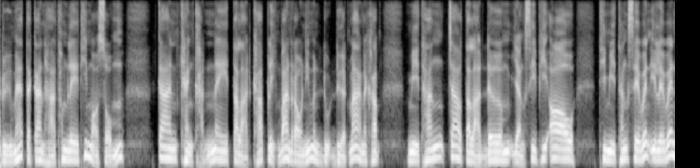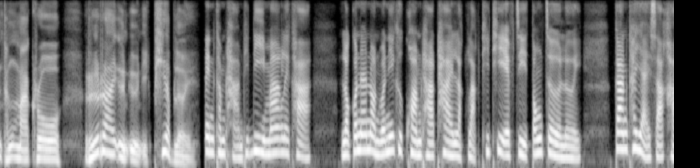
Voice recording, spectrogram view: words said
หรือแม้แต่การหาทำเลที่เหมาะสม การแข่งขันในตลาดค้าปลีกบ้านเรานี้มันดุเดือดมากนะครับ มีทั้งเจ้าตลาดเดิมอย่าง CPO ที่มีทั้ง7 e เ e ่ e อทั้งมาโครหรือรายอื่นๆ อีกเพียบเลย เป็นคำถามที่ดีมากเลยค่ะ แล้วก็แน่นอนว่านี่คือความท้าทายหลักๆ ที่ TFG ต้องเจอเลย การขยายสาขา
